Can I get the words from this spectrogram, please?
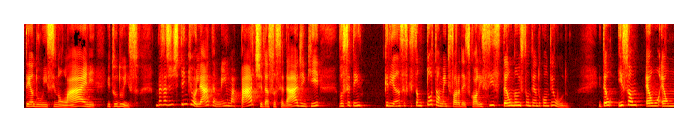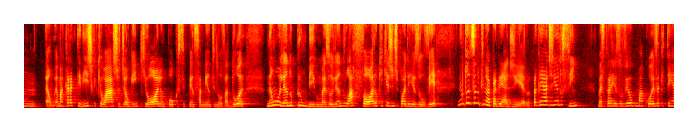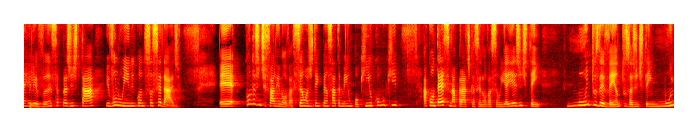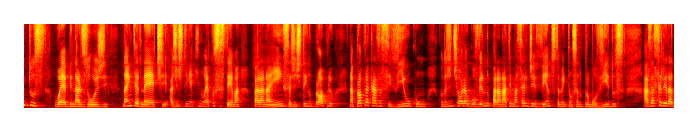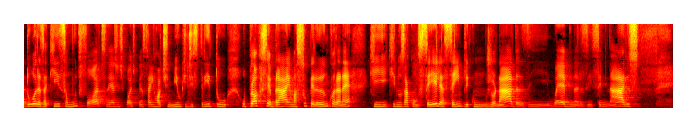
tendo o ensino online e tudo isso. Mas a gente tem que olhar também uma parte da sociedade em que você tem crianças que estão totalmente fora da escola e se estão, não estão tendo conteúdo. Então, isso é, um, é, um, é, um, é, é uma característica que eu acho de alguém que olha um pouco esse pensamento inovador, não olhando para o umbigo, mas olhando lá fora o que, que a gente pode resolver. Não estou dizendo que não é para ganhar dinheiro, é para ganhar dinheiro sim mas para resolver alguma coisa que tenha relevância para a gente estar tá evoluindo enquanto sociedade. É, quando a gente fala em inovação, a gente tem que pensar também um pouquinho como que acontece na prática essa inovação. E aí a gente tem muitos eventos, a gente tem muitos webinars hoje, na internet, a gente tem aqui no ecossistema paranaense, a gente tem no próprio, na própria Casa Civil, com, quando a gente olha o governo do Paraná, tem uma série de eventos também que estão sendo promovidos. As aceleradoras aqui são muito fortes, né? A gente pode pensar em Hot Milk Distrito, o próprio Sebrae, uma super âncora, né? Que, que nos aconselha sempre com jornadas e webinars e seminários.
